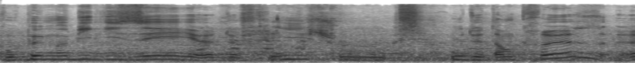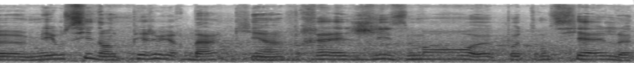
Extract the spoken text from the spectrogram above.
qu'on peut mobiliser euh, de friches ou, de dents creuses, euh, mais aussi dans le périurbain, qui est un vrai gisement euh, potentiel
